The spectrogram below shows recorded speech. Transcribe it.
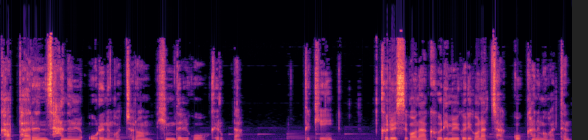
가파른 산을 오르는 것처럼 힘들고 괴롭다. 특히 글을 쓰거나 그림을 그리거나 작곡하는 것 같은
